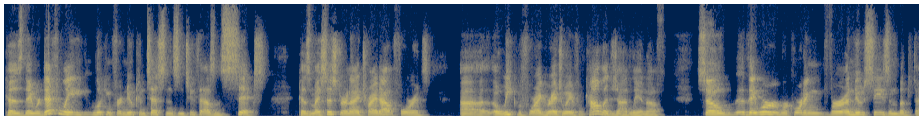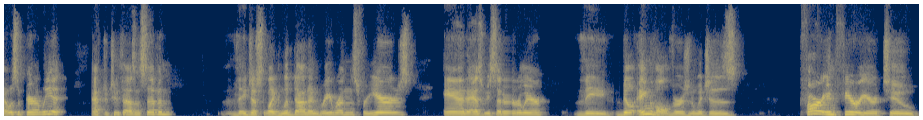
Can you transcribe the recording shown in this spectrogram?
because they were definitely looking for new contestants in 2006 because my sister and I tried out for it uh, a week before I graduated from college, oddly enough. So they were recording for a new season, but that was apparently it. After 2007, they just like lived on in reruns for years and as we said earlier, the Bill Engvall version, which is far inferior to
